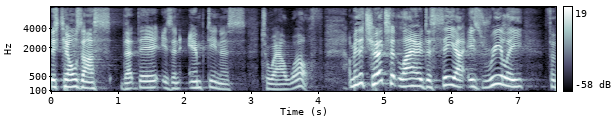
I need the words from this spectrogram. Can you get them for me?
This tells us that there is an emptiness to our wealth. I mean, the church at Laodicea is really, for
